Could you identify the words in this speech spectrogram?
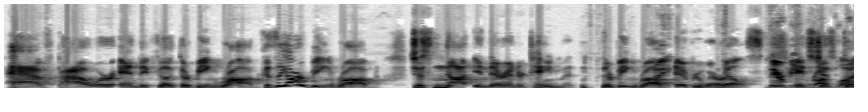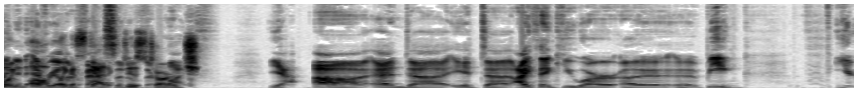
have power and they feel like they're being robbed because they are being robbed just not in their entertainment they're being robbed I- everywhere else They're being it's robbed just going in off every like other a static facet of their discharge life. Yeah, uh, and uh, it. Uh, I think you are uh, uh, being. You're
